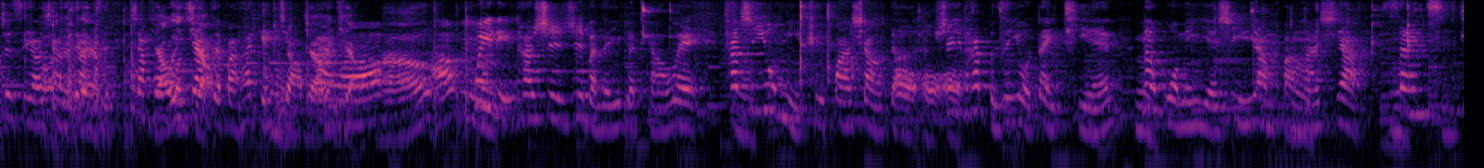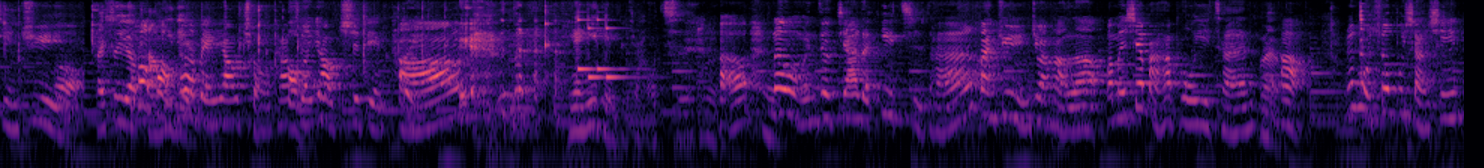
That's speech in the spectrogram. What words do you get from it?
就是要像这样子，像搅一波波这样子把它给搅搅拌哦。好好，味淋它是日本的一个调味，它是用米去发酵的所以它本身又有带甜。那我们也是一样，把它下三匙进去。哦，还是要碰糖一碰特，别要求，他说要吃点糖。甜一点好那我们就加了一指糖，拌均匀就好了。我们先把它铺一层嗯啊。如果说不小心，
